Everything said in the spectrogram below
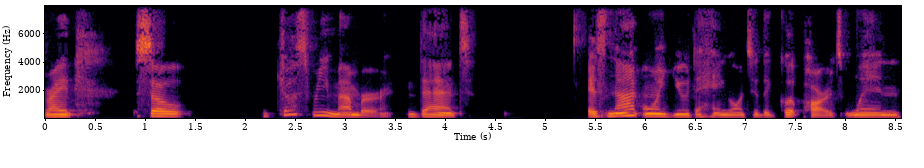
right? So just remember that it's not on you to hang on to the good parts when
